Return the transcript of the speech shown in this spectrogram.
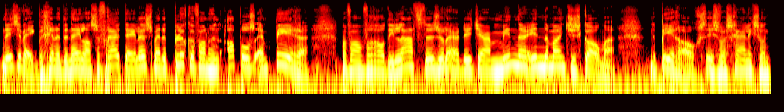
Deze week beginnen de Nederlandse fruittelers met het plukken van hun appels en peren. Maar van vooral die laatste zullen er dit jaar minder in de mandjes komen. De perenoogst is waarschijnlijk zo'n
